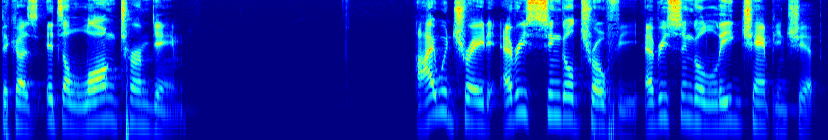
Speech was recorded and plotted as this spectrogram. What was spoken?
because it's a long term game. I would trade every single trophy, every single league championship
